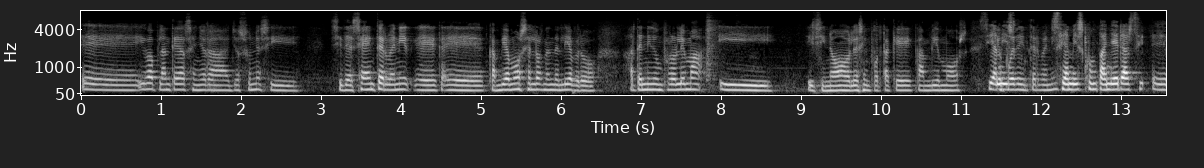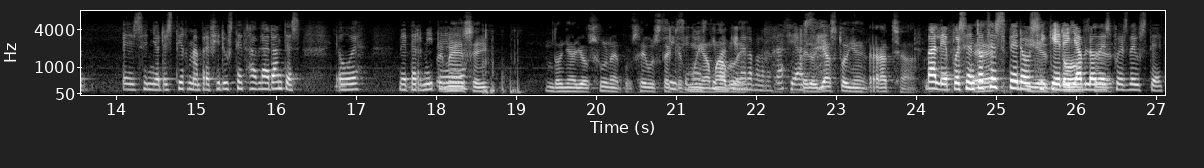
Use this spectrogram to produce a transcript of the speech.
eh, iba a plantear, señora Yosune, si, desea intervenir. Eh, eh, cambiamos el orden del día, pero ha tenido un problema y, si no les importa que cambiemos, si puede intervenir. Si a mis compañeras, señor Stigman, ¿prefiere usted hablar antes? ¿O me permite? Sí. Doña Yosune, pues sé usted que es muy amable, Gracias. pero ya estoy en racha. Vale, pues entonces espero si quiere y hablo después de usted.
